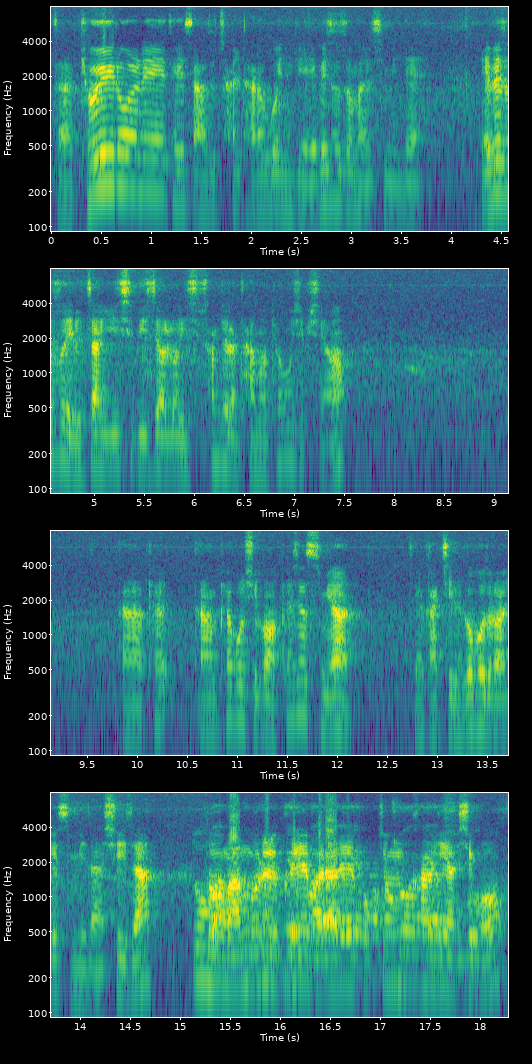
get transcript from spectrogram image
자, 교회론에 대해서 아주 잘 다루고 있는 게 에베소서 말씀인데 에베소서 1장 22절로 23절은 다 한번 펴보십시오. 다 펴, 다음 펴보시고 펴셨으면 제가 같이 읽어보도록 하겠습니다. 시작. 또 만물을 그의 발 아래 복종하게 하시고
